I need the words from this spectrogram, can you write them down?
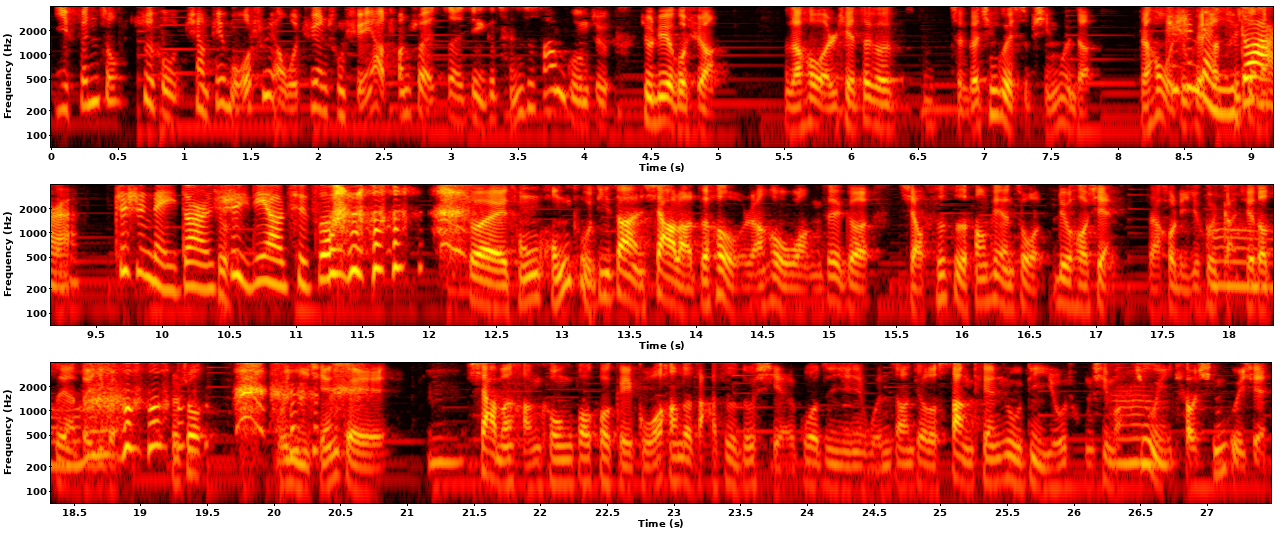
一分钟最后像变魔术一样，我居然从悬崖穿出来，在这个城市上空就就掠过去了，然后而且这个整个轻轨是平稳的，然后我这是哪一段啊？这是哪一段？是一定要去做的。对，从红土地站下了之后，然后往这个小石子方面坐六号线，然后你就会感觉到这样的一个，就说我以前给厦门航空，包括给国航的杂志都写过这些文章，叫做上天入地游重庆嘛，就一条轻轨线，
